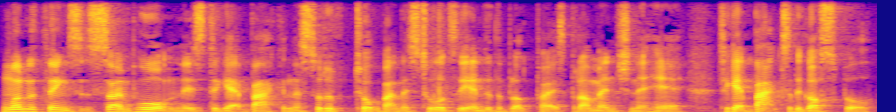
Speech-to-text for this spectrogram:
one of the things that's so important is to get back, and I sort of talk about this towards the end of the blog post, but I'll mention it here to get back to the gospel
